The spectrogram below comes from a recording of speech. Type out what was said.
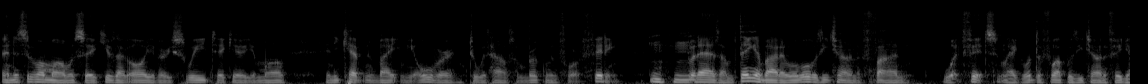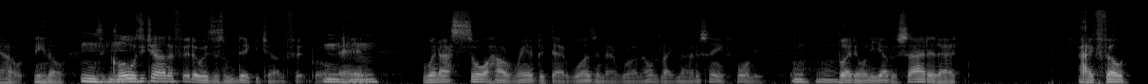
And this is what my mom would say. He was like, Oh, you're very sweet, take care of your mom and he kept inviting me over to his house in Brooklyn for a fitting. Mhm. But as I'm thinking about it, well, what was he trying to find what fits? Like, what the fuck was he trying to figure out? You know, is it Mhm. clothes he trying to fit or is it some dick he trying to fit, bro? Mhm. And when I saw how rampant that was in that world, I was like, nah, this ain't for me. Mhm. But on the other side of that, I felt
